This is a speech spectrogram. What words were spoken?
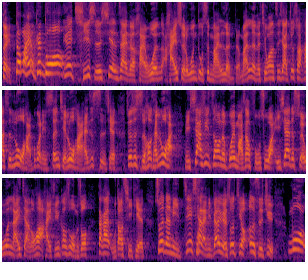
对，搞不好还有更多。因为其实现在的海温、海水的温度是蛮冷的，蛮冷的情况之下，就算它是落海，不管你生前落海还是死前，就是死后才落海，你下去之后呢，不会马上浮出啊。以现在的水温来讲的话，海巡告诉我们说，大概五到七天。所以呢，你接下来你不要以为说只有二十句。陆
